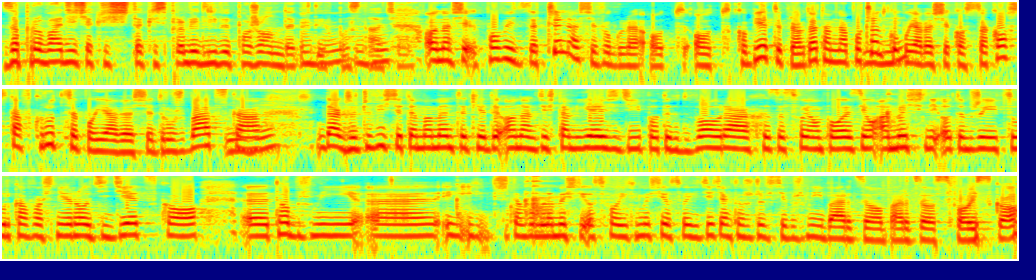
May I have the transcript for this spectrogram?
zaprowadzić jakiś taki sprawiedliwy porządek w tych postaciach. Ona się, powieść zaczyna się w ogóle od, od kobiety, prawda? Tam na początku pojawia się Kostakowska, wkrótce pojawia się Drużbacka. Tak, rzeczywiście te momenty, kiedy ona gdzieś tam jeździ po tych dworach ze swoją poezją, a myśli o tym, że jej córka właśnie rodzi dziecko, e, to brzmi, e, i, i czy tam w ogóle myśli o swoich, myśli o swoich dzieciach, to rzeczywiście brzmi bardzo, bardzo swojsko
